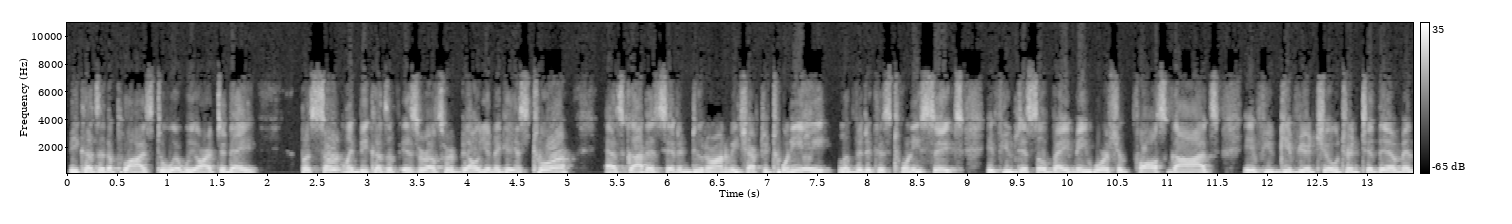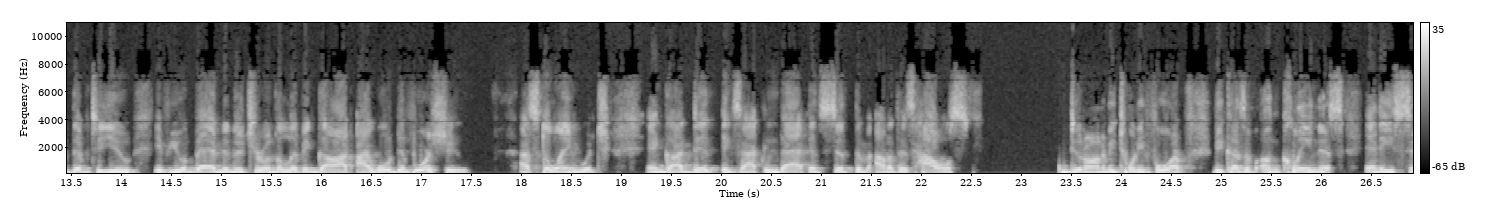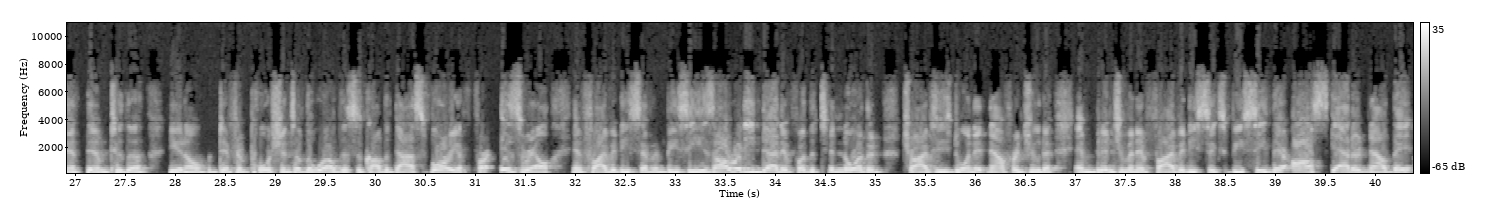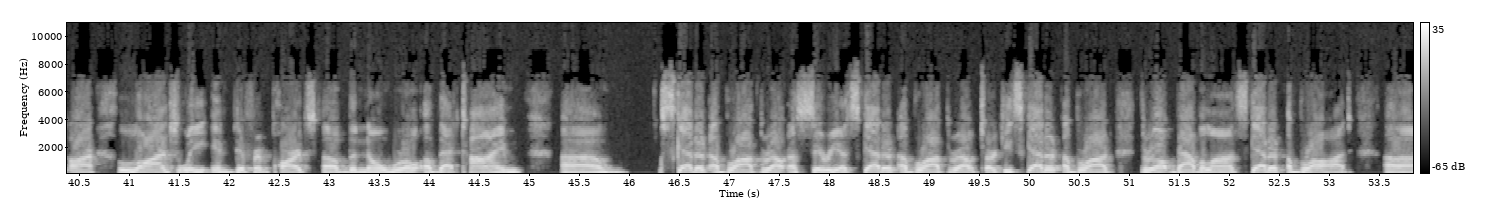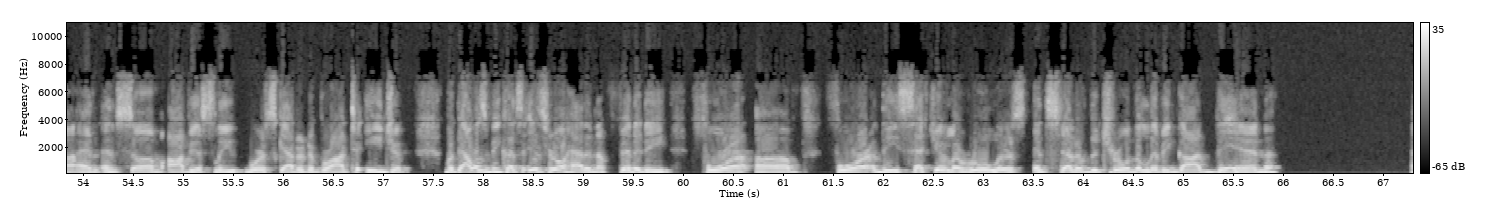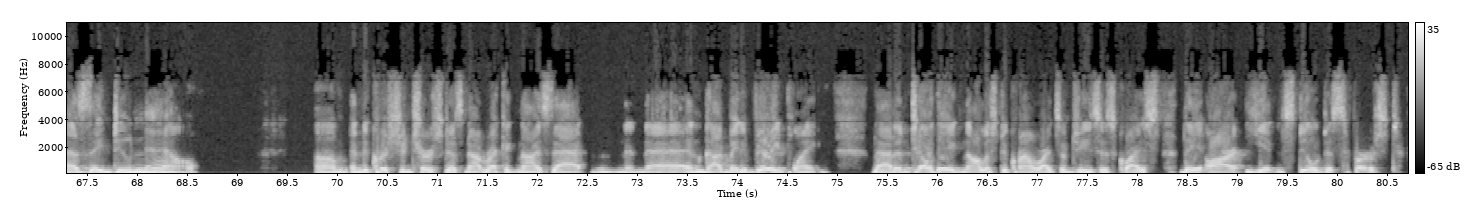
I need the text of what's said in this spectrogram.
because it applies to where we are today. But certainly because of Israel's rebellion against Torah, as God has said in Deuteronomy chapter 28, Leviticus 26, if you disobey me, worship false gods, if you give your children to them and them to you, if you abandon the true and the living God, I will divorce you. That's the language. And God did exactly that and sent them out of his house Deuteronomy 24 because of uncleanness. And he sent them to the, you know, different portions of the world. This is called the diaspora for Israel in 587 BC. He's already done it for the 10 northern tribes. He's doing it now for Judah and Benjamin in 586 BC. They're all scattered now. They are largely in different parts of the known world of that time. Um, scattered abroad throughout Assyria, scattered abroad throughout Turkey, scattered abroad throughout Babylon, scattered abroad. Uh, and, and some obviously were scattered abroad to Egypt. But that was because Israel had an affinity for, um, for the secular rulers instead of the true and the living God then as they do now. Um, and the Christian church does not recognize that. And, and, God made it very plain that until they acknowledge the crown rights of Jesus Christ, they are yet and still dispersed.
